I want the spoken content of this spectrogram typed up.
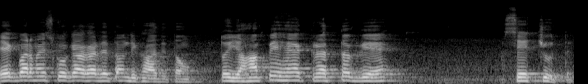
एक बार मैं इसको क्या कर देता हूँ? दिखा देता हूँ। तो यहाँ पे है कर्तव्य से च्युत।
